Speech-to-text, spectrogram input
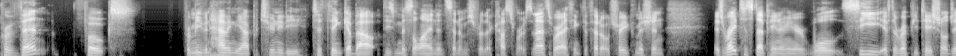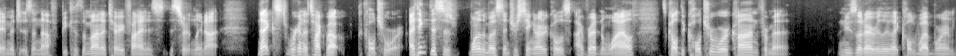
prevent folks from even having the opportunity to think about these misaligned incentives for their customers. And that's where I think the Federal Trade Commission is right to step in here. We'll see if the reputational damage is enough because the monetary fine is, is certainly not. Next, we're going to talk about culture war. I think this is one of the most interesting articles I've read in a while. It's called The Culture War Con from a newsletter I really like called Webworm.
